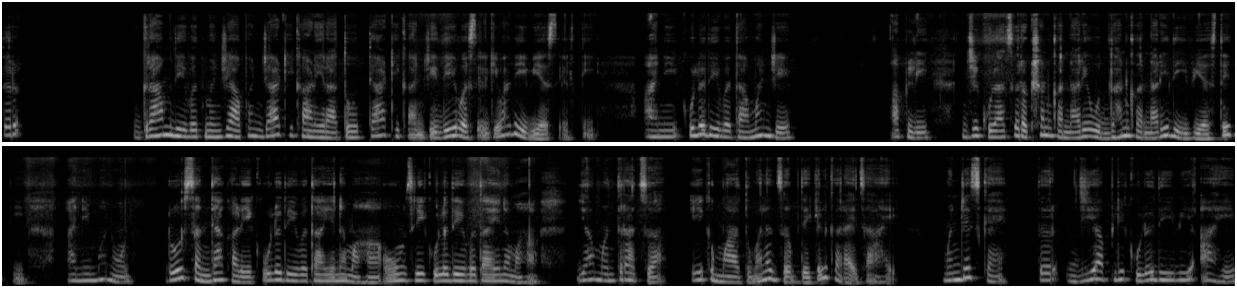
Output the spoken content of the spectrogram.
तर ग्रामदैवत म्हणजे आपण ज्या ठिकाणी राहतो त्या ठिकाणची देव असेल किंवा देवी असेल ती. आणि कुलदेवता म्हणजे आपली जी कुळाचं रक्षण करणारी, उद्धान करणारी देवी असते ती. आणि म्हणून रोज संध्याकाळी कुलदेवताय महा ओम श्री कुलदेवताय महा या मंत्राचा एक माळ तुम्हाला जप देखील करायचा आहे. म्हणजेच काय, तर जी आपली कुलदेवी आहे,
